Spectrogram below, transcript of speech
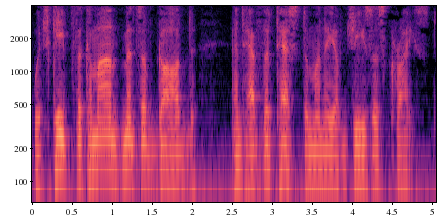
which keep the commandments of God, and have the testimony of Jesus Christ.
